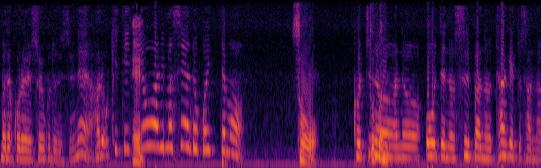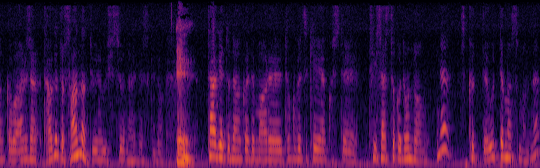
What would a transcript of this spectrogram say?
まだこれそういうことですよね。ハローキティってようありませんよ、どこ行っても。そう。こっちのあの大手のスーパーのターゲットさんなんかはあれじゃない、ターゲットさんなんていう必要ないですけど、ええ、ターゲットなんかでもあれ、特別契約して、T シャツとかどんどんね、作って売ってますもんね。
